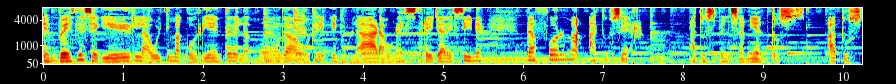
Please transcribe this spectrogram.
En vez de seguir la última corriente de la moda o de emular a una estrella de cine, da forma a tu ser, a tus pensamientos, a tus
